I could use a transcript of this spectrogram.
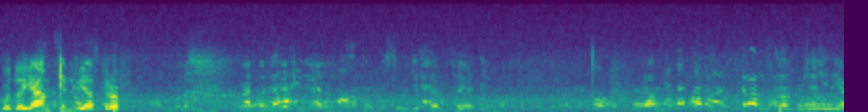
Худоян Сильвестров. 75. Ні-ні-ні,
